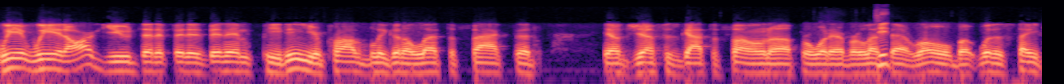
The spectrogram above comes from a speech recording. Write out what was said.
we we had argued that if it had been MPD, you're probably going to let the fact that you know Jeff has got the phone up or whatever let that roll. But with a state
